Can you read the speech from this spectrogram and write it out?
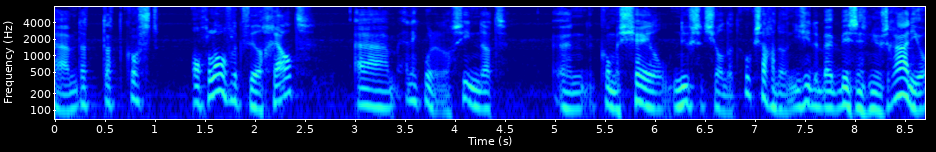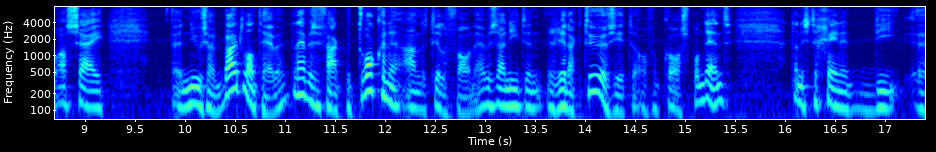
Um, dat, dat kost ongelooflijk veel geld. Um, en ik moet het nog zien dat een commercieel nieuwsstation dat ook zou doen. Je ziet het bij Business News Radio. Als zij nieuws uit het buitenland hebben, dan hebben ze vaak betrokkenen aan de telefoon. Hebben ze daar niet een redacteur zitten of een correspondent. Dan is degene die uh,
